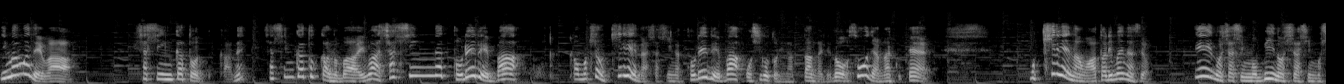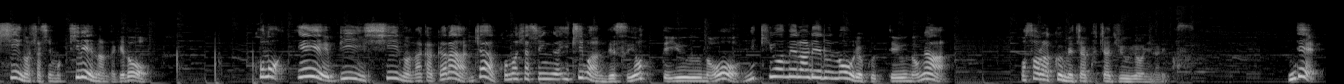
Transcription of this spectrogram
今までは写真家とかね、写真家とかの場合は写真が撮れれば、まあもちろん綺麗な写真が撮れればお仕事になったんだけど、そうじゃなくて、もう綺麗なのは当たり前なんですよ。A の写真も B の写真も C の写真も綺麗なんだけど、この A、B、C の中から、じゃあこの写真が一番ですよっていうのを見極められる能力っていうのが、おそらくめちゃくちゃ重要になります。で、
